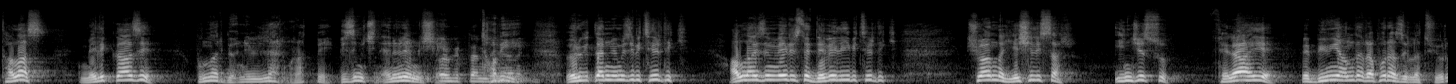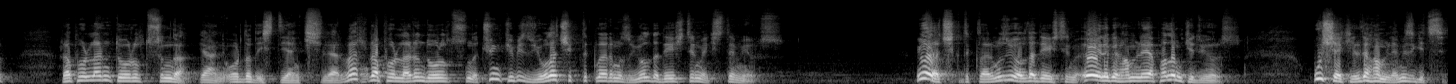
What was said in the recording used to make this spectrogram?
Talas, Melik Gazi bunlar gönüllüler Murat Bey. Bizim için en önemli şey. Örgütlenme Tabii. yani. Örgütlenmemizi bitirdik. Allah izin verirse Develi'yi bitirdik. Şu anda Yeşilhisar, İncesu, Felahiye ve Bünyan'da rapor hazırlatıyorum. Raporların doğrultusunda yani orada da isteyen kişiler var. Raporların doğrultusunda. Çünkü biz yola çıktıklarımızı yolda değiştirmek istemiyoruz. Yola çıktıklarımızı yolda değiştirme. Öyle bir hamle yapalım ki diyoruz. Bu şekilde hamlemiz gitsin.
